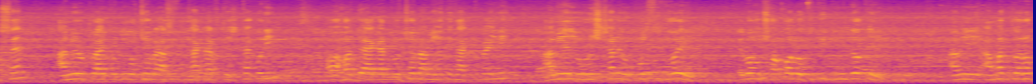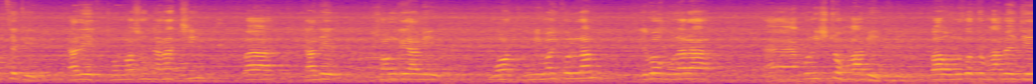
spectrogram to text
আসেন, আমিও প্রায় প্রতি বছর থাকার চেষ্টা করি। হয়তো এক বছর আমি হয়তো থাকতে পারিনি। আমি এই অনুষ্ঠানে উপস্থিত হয়ে এবং সকল অতিথিবৃন্দকে আমি আমার তরফ থেকে তাদের সম্ভাষণ জানাচ্ছি বা তাদের সঙ্গে আমি মত বিনিময় করলাম এবং ওনারা একনিষ্ঠভাবে বা অনুগতভাবে যে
